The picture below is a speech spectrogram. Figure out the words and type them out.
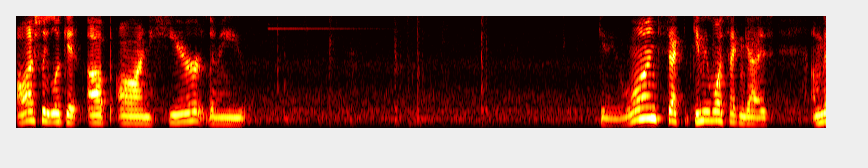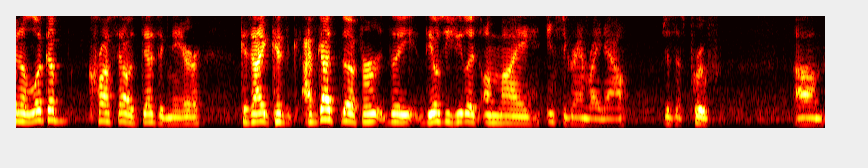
I'll actually look it up on here. Let me Give me one sec. Give me one second, guys. I'm gonna look up crossout designator because I because I've got the for the the OCG list on my Instagram right now, just as proof. Um.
